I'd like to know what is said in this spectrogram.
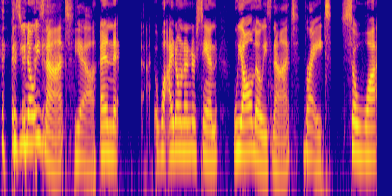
Because you know he's not. Yeah. And uh, well, I don't understand. We all know he's not. Right. So why?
